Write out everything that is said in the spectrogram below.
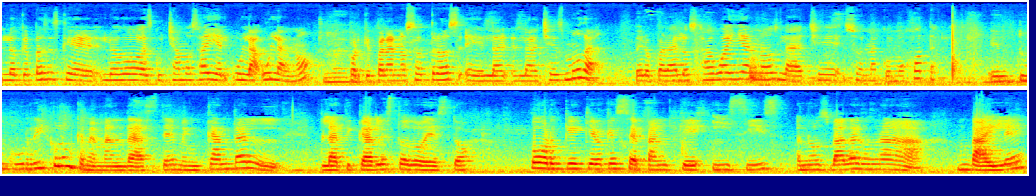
Lo que pasa es que luego escuchamos ahí el hula hula, ¿no? Claro. Porque para nosotros eh, la, la H es muda, pero para los hawaianos la H suena como J. En tu currículum que me mandaste, me encanta el platicarles todo esto, porque quiero que sepan que Isis nos va a dar una, un baile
